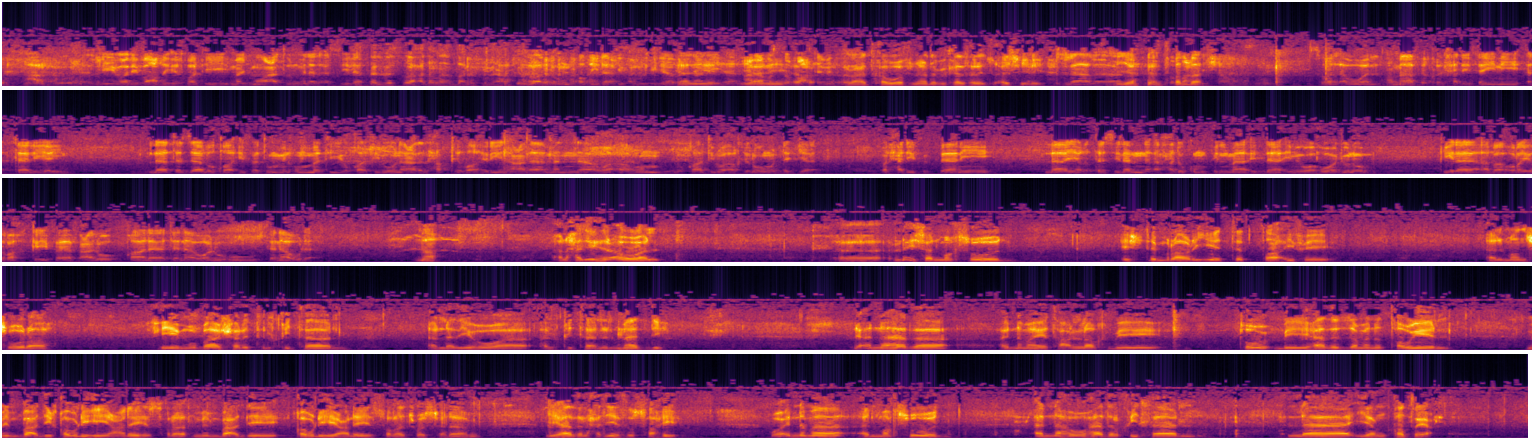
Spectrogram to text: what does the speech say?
لي ولبعض إخوتي مجموعة من الأسئلة. تلبس واحد الله يرضى عليك. أراد من فضيلتكم الإجابة يعني عليها. على ما يعني استطعت منه. راح تخوفنا هذا بكثرة أسئلة. لا لا تفضل. إن شاء الله. السؤال الأول ما فقه الحديثين التاليين؟ لا تزال طائفة من أمتي يقاتلون على الحق ظاهرين على من ناوأهم يقاتل آخرهم الدجال. والحديث الثاني لا يغتسلن أحدكم في الماء الدائم وهو جنب. قيل يا أبا هريرة كيف يفعل؟ قال يتناوله تناولا. نعم. الحديث الأول آه، ليس المقصود استمرارية الطائفة المنصورة في مباشرة القتال الذي هو القتال المادي. لأن هذا عندما يتعلق بهذا الزمن الطويل من بعد قوله عليه الصلاة من بعد قوله عليه الصلاة والسلام لهذا الحديث الصحيح. وإنما المقصود أنه هذا القتال لا ينقطع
